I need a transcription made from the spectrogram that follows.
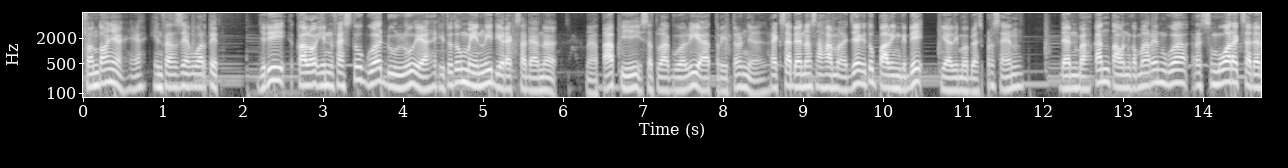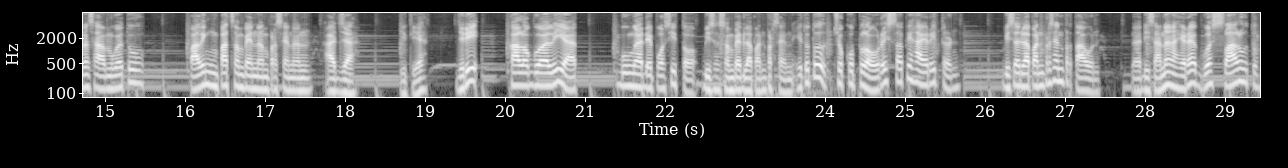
Contohnya ya, investasi yang worth it jadi kalau invest tuh gue dulu ya itu tuh mainly di reksadana. Nah tapi setelah gue lihat returnnya reksadana saham aja itu paling gede ya 15% dan bahkan tahun kemarin gue semua reksadana saham gue tuh paling 4 sampai 6 persenan aja gitu ya. Jadi kalau gue lihat bunga deposito bisa sampai 8%, itu tuh cukup low risk tapi high return. Bisa 8% per tahun. Nah, di sana akhirnya gue selalu tuh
